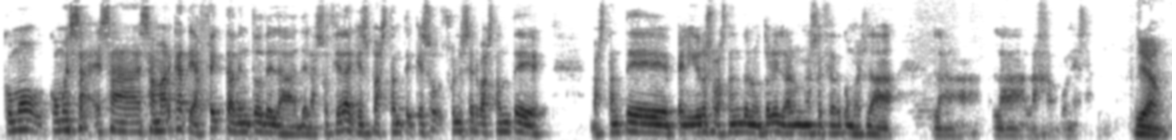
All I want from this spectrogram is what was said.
cómo, cómo esa, esa, esa marca te afecta dentro de la, de la sociedad, que es bastante, que eso suele ser bastante, bastante peligroso, bastante notorio en una sociedad como es la, la, japonesa. Ya.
